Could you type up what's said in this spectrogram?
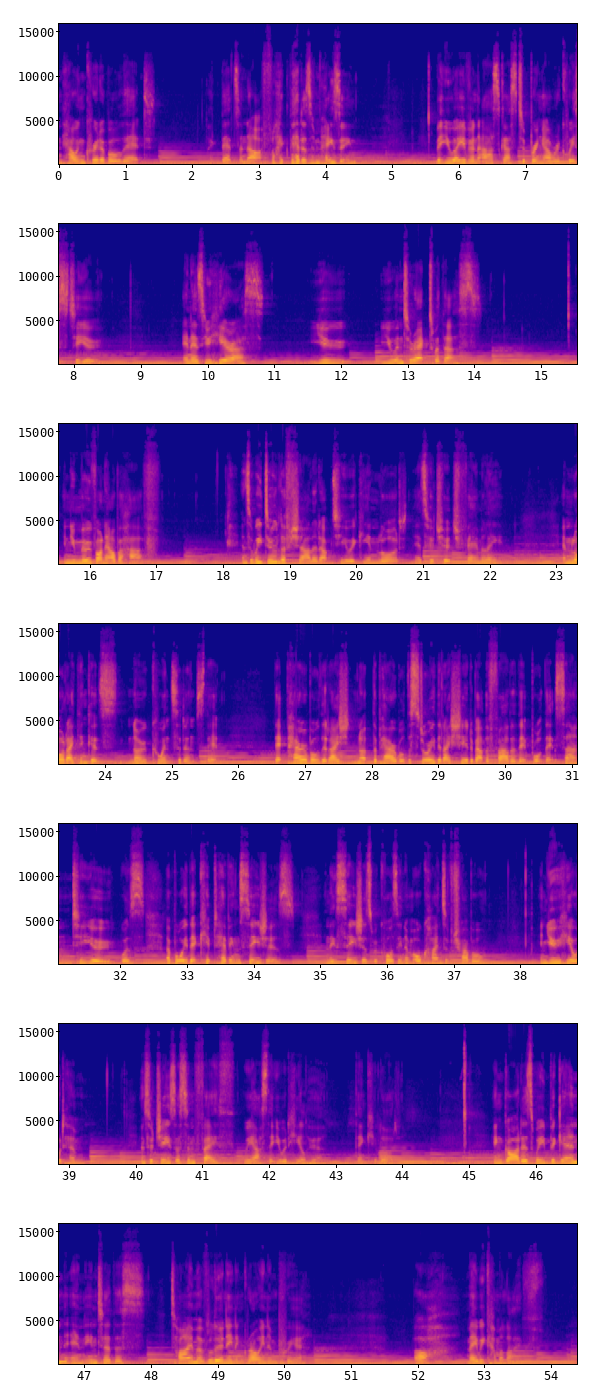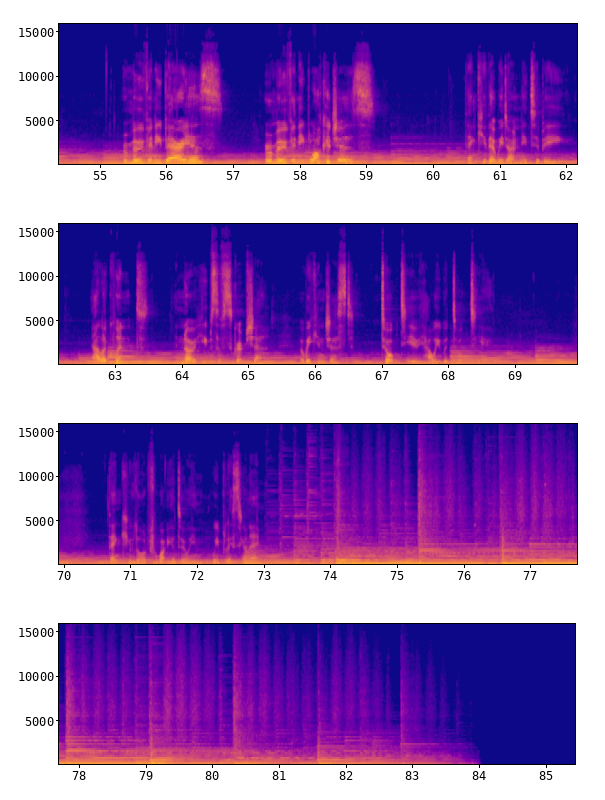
And how incredible that, that's enough. Like, that is amazing. But you even ask us to bring our requests to you. And as you hear us, you, you interact with us and you move on our behalf. And so we do lift Charlotte up to you again, Lord, as her church family. And Lord, I think it's no coincidence that that parable that I, not the parable, the story that I shared about the father that brought that son to you was a boy that kept having seizures. And these seizures were causing him all kinds of trouble. And you healed him. And so, Jesus, in faith, we ask that you would heal her. Thank you, Lord. And God, as we begin and enter this time of learning and growing in prayer. Oh, may we come alive. Remove any barriers, remove any blockages. Thank you that we don't need to be eloquent and know heaps of scripture, but we can just talk to you how we would talk to you. Thank you, Lord, for what you're doing. We bless your name.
